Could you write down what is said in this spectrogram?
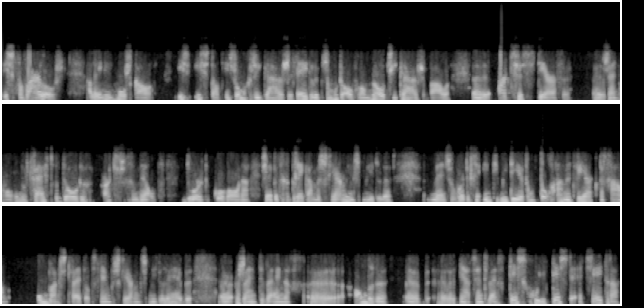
is verwaarloosd. Alleen in Moskou is, is dat in sommige ziekenhuizen redelijk. Ze moeten overal noodziekenhuizen bouwen. artsen sterven. Er zijn al 150 dode artsen gemeld door de corona. Ze hebben het gebrek aan beschermingsmiddelen. Mensen worden geïntimideerd om toch aan het werk te gaan ondanks het feit dat ze geen beschermingsmiddelen hebben. Uh, er zijn te weinig uh, andere, uh, ja, zijn te weinig test, goede testen, et cetera.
